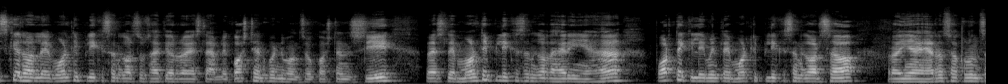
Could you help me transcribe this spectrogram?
स्केलरले मल्टिप्लिकेसन गर्छौँ साथीहरू र यसलाई हामीले कस्ट्यान्ट पनि भन्छौँ कस्ट्यान्ट सी र यसलाई मल्टिप्लिकेसन गर्दाखेरि यहाँ प्रत्येक इलिमेन्टलाई मल्टिप्लिकेसन गर्छ र यहाँ हेर्न सक्नुहुन्छ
